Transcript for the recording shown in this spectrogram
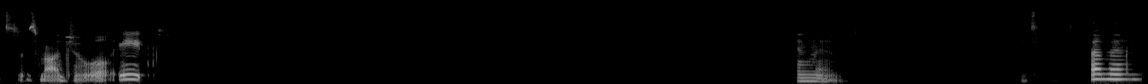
this was module eight. Assignment seven.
